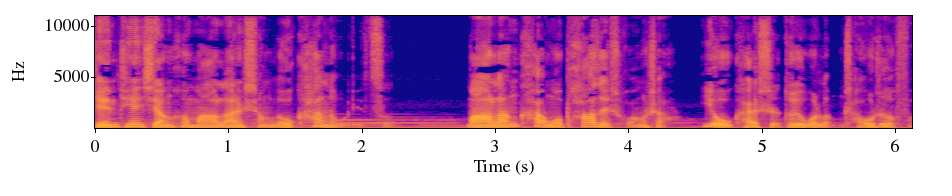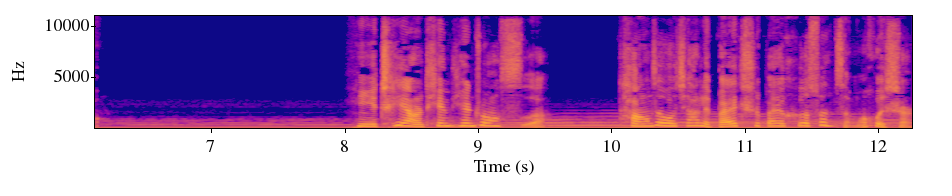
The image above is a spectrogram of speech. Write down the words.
田天祥和马兰上楼看了我一次，马兰看我趴在床上，又开始对我冷嘲热讽：“你这样天天装死，躺在我家里白吃白喝算怎么回事？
